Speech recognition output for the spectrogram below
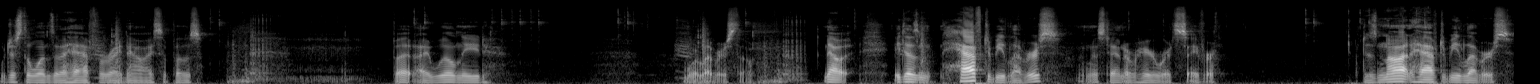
with just the ones that I have for right now, I suppose. But I will need more levers, though. Now, it doesn't have to be levers. I'm going to stand over here where it's safer. It does not have to be levers.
